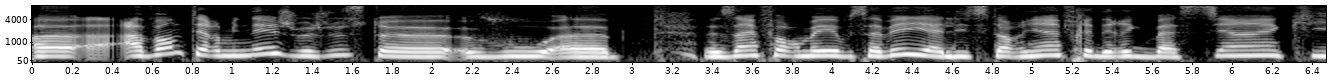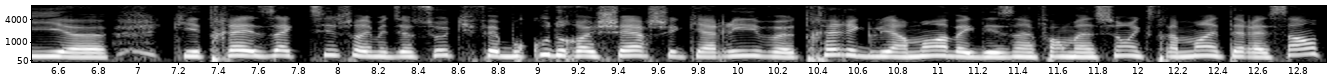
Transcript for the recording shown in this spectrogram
Euh, avant de terminer, je veux juste euh, vous informer. Vous savez, il y a l'historien Frédéric Bastien qui qui est très actif sur les médias sociaux, qui fait beaucoup de recherches et qui arrive très régulièrement avec des informations extrêmement intéressantes.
